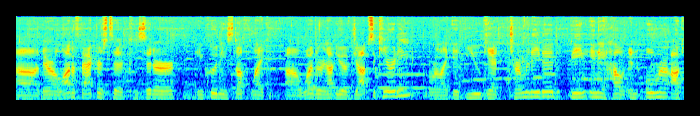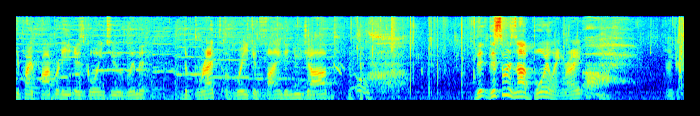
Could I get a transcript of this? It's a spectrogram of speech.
Uh, there are a lot of factors to consider, including stuff like uh, whether or not you have job security, or like if you get terminated. Being in a house, an owner-occupied property is going to limit the breadth of where you can find a new job. Th- this one is not boiling, right? Okay.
